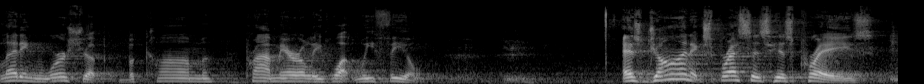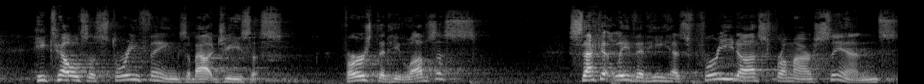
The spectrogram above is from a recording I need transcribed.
letting worship become primarily what we feel. As John expresses his praise, he tells us three things about Jesus. First, that he loves us. Secondly, that he has freed us from our sins.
